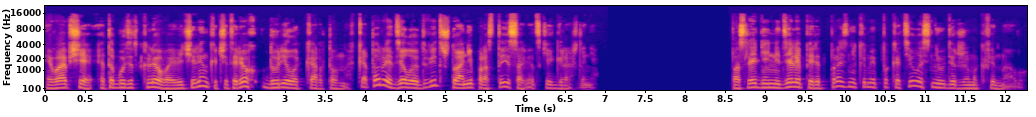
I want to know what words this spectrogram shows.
И вообще, это будет клевая вечеринка четырех дурилок картонных, которые делают вид, что они простые советские граждане. Последняя неделя перед праздниками покатилась неудержимо к финалу.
